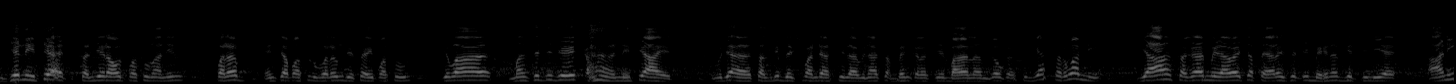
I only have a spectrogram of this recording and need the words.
जे नेते आहेत संजय राऊत पासून अनिल परब यांच्यापासून वरुण देसाई पासून किंवा मनसेचे जे नेते आहेत म्हणजे संदीप देशपांडे असतील अविनाश अभ्यंकर असतील बाळा नांदगावकर असतील या सर्वांनी या सगळ्या मेळाव्याच्या तयारीसाठी मेहनत घेतलेली आहे. आणि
